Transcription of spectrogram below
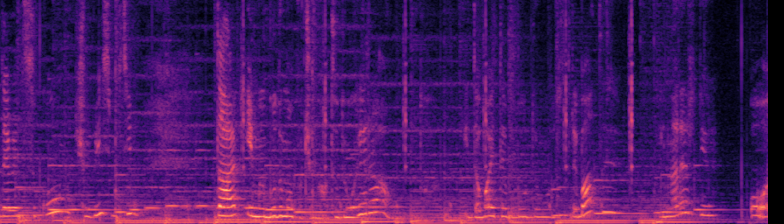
79 секунд, чи 8, 7. Так, і ми будемо починати другий раунд. І давайте будемо стрибати. І нарешті. О,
